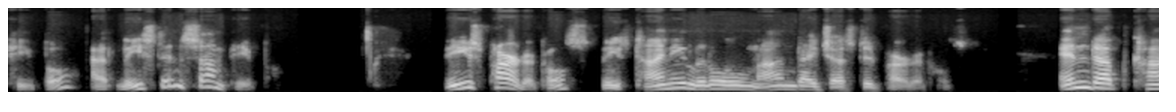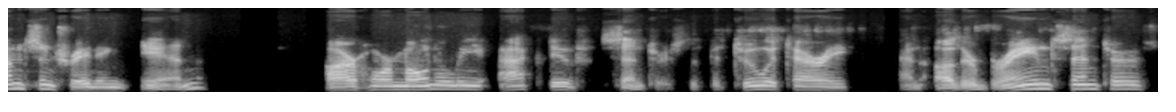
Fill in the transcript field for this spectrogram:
people, at least in some people, these particles, these tiny little non digested particles, end up concentrating in our hormonally active centers, the pituitary and other brain centers,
